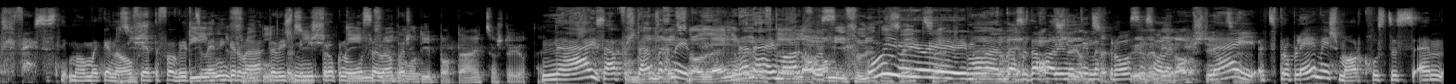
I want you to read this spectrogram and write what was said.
Ich weiß es nicht mal mehr genau. Auf jeden Fall wird es weniger Flügel. werden, wie meine Prognose. Flügel, aber die Partei zerstört hat. Nein, selbstverständlich nicht. Noch länger nein, nein, Markus. Ui, ui, ui, Moment, also da kann ich natürlich grosses holen. Nein, das Problem ist, Markus, dass, ähm,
